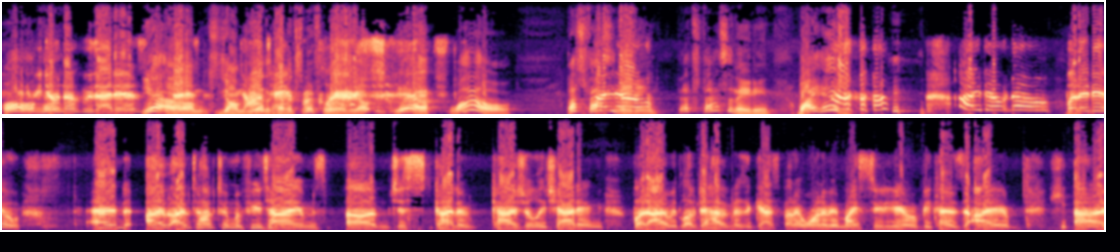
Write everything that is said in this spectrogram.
Oh, And if okay. you don't know who that is, Yeah, that um, is um, yeah, the Kevin Smith world. Yep. Yeah. Wow. That's fascinating. That's fascinating. Why him? I don't know, but I do. And I've, I've talked to him a few times, um, just kind of casually chatting. But I would love to have him as a guest, but I want him in my studio because I, he, uh,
